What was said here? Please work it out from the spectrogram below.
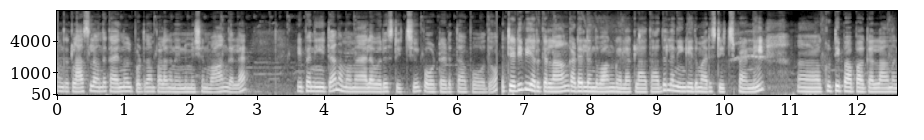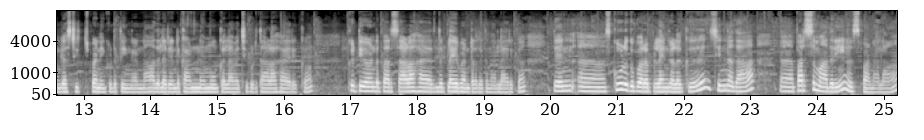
அங்கே கிளாஸில் வந்து கை நூல் போட்டு தான் பழகணும் இன்னும் மிஷின் வாங்கலை. இப்போ நீட்டாக நம்ம மேலே ஒரு ஸ்டிச்சு போட்டு எடுத்தால் போதும். டெடிபியருக்கெல்லாம் கடையிலேருந்து வாங்குவோம்ல கிளாத் அதில் நீங்கள் இது மாதிரி ஸ்டிச் பண்ணி குட்டி பாப்பாக்கெல்லாம் நீங்கள் ஸ்டிச் பண்ணி கொடுத்தீங்கன்னா அதில் ரெண்டு கண் மூக்கெல்லாம் வச்சு கொடுத்தா அழகாக இருக்கும். குட்டி ஓண்டு பர்ஸ் அழகாக இருந்து ப்ளே பண்ணுறதுக்கு நல்லா இருக்கும். தென் ஸ்கூலுக்கு போகிற பிள்ளைங்களுக்கு சின்னதாக பர்ஸ் மாதிரியும் யூஸ் பண்ணலாம்.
